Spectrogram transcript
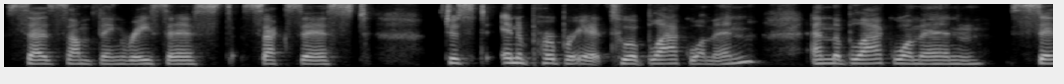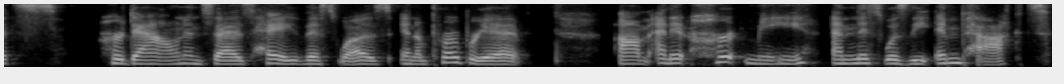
says something racist, sexist, just inappropriate to a Black woman, and the Black woman sits her down and says, Hey, this was inappropriate. Um, and it hurt me. And this was the impact.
